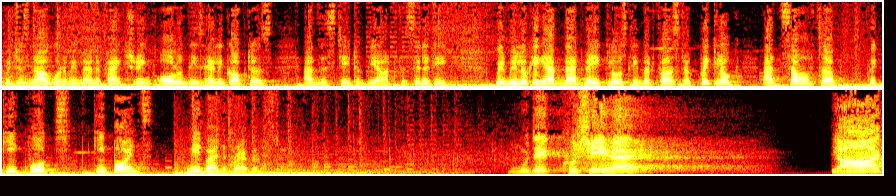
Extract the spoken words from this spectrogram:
which is now going to be manufacturing all of these helicopters at the state of the art facility. We'll be looking at that very closely, but first, a quick look at some of the, the key quotes, key points made by the Prime Minister. मुझे खुशी है कि आज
